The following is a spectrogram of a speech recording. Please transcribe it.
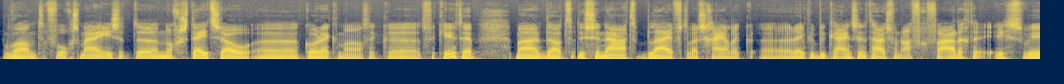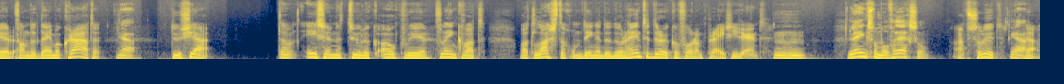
Want volgens mij is het uh, nog steeds zo uh, correct, maar als ik uh, het verkeerd heb. Maar dat de Senaat blijft waarschijnlijk republikeins. En het Huis van Afgevaardigden is weer van de Democraten. Ja. Dus ja, dan is er natuurlijk ook weer flink wat, wat lastig om dingen er doorheen te drukken voor een president. Mm -hmm. Linksom of rechtsom? Absoluut. Ja. ja.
